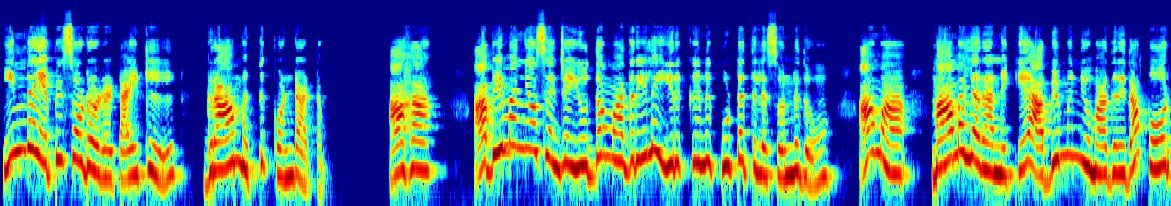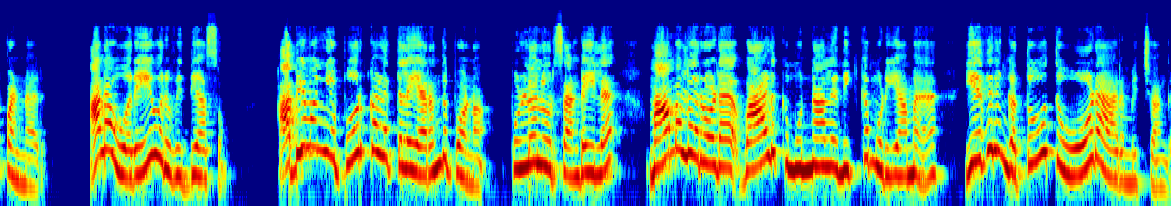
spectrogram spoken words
இந்த எபிசோடோட டைட்டில் கிராமத்து கொண்டாட்டம். ஆஹா அபிமன்யு செஞ்ச யுத்தம் மாதிரியில இருக்குன்னு கூட்டத்துல சொன்னதும் ஆமா மாமல்லர் அன்னைக்கு அபிமன்யு மாதிரி தான் போர் பண்ணாரு. ஆனா ஒரே ஒரு வித்தியாசம். அபிமன்யு போர்க்களத்துல இறந்து போனான். புள்ளலூர் சண்டையில மாமல்லரோட வாளுக்கு முன்னால நிக்க முடியாம எதிரிங்க தோத்து ஓட ஆரம்பிச்சாங்க.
